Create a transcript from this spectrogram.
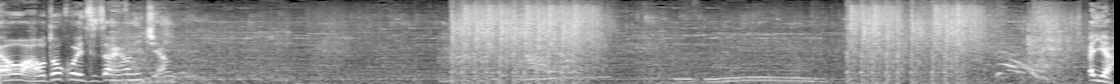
有啊，好多鬼子在和你讲。哎呀。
